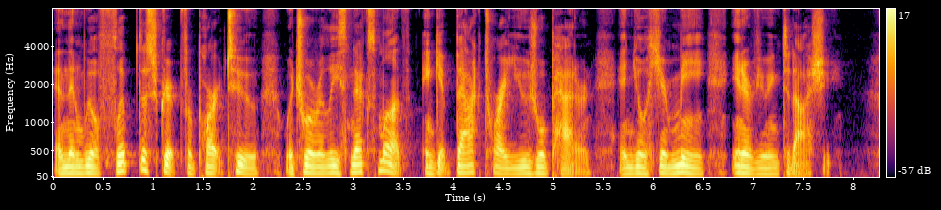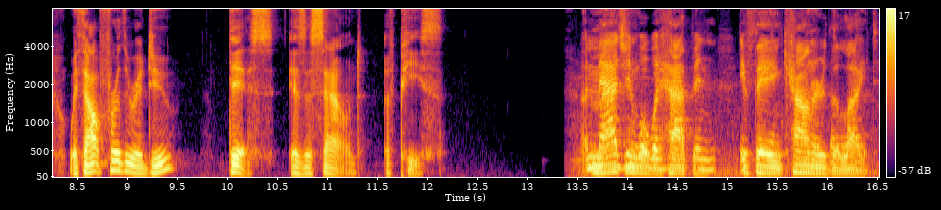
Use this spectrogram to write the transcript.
and then we'll flip the script for part two, which we'll release next month, and get back to our usual pattern, and you'll hear me interviewing Tedashii. Without further ado, this is a sound of peace. Imagine what would happen if they encountered the light.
